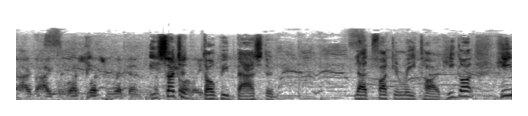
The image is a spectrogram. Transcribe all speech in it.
I, I, let's let's rip him. he's such shortly. a dopey bastard. That fucking retard. He got he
